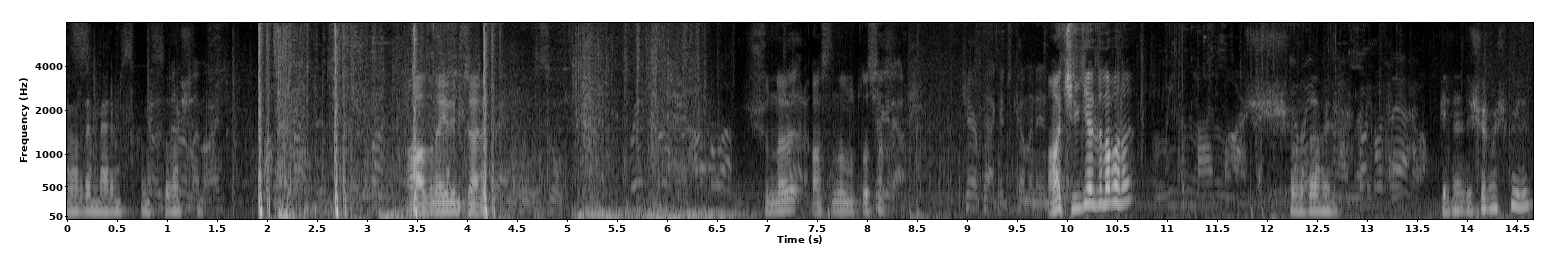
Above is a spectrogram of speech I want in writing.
De mermi sıkıntısı var. mind. Ağzına yedim bir tane. Şunları aslında lootlasak. Aa kill geldi la bana. Şurada bir, birini düşürmüş müydün?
